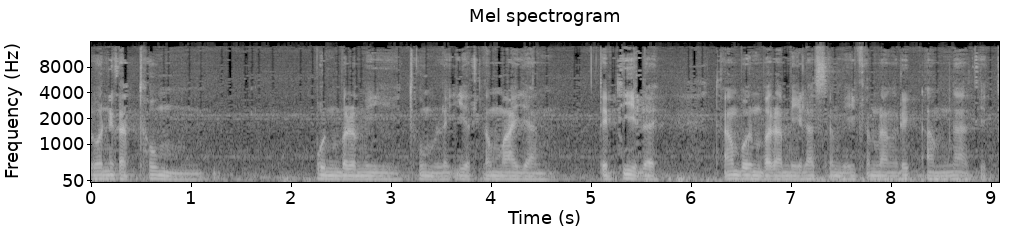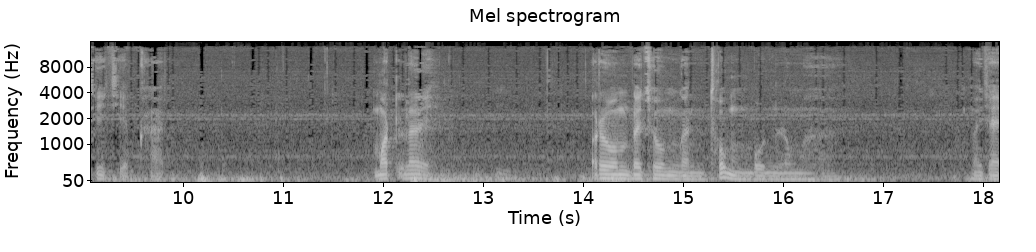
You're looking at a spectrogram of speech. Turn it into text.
ล้วนนี่ก็ทุ่มบุญบารมีทุ่มละเอียดลงมาอย่างเต็มที่เลย ทั้งบุญบารมีรัศมีกำลังฤทธิ์อำนาจสิทธิเฉียบขาด หมดเลย รวมประชุมกันทุ่มบุญลงมา ไม่ใช่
